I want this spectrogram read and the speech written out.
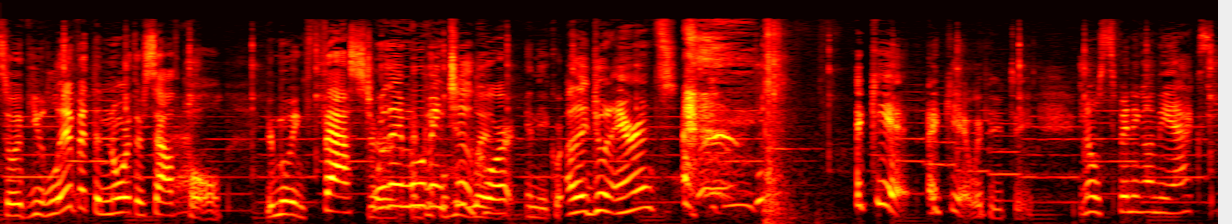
So if you live at the North or South Pole, you're moving faster. Where are they moving people who to, live Court? In the equa- Are they doing errands? I can't. I can't with you, T. No spinning on the axis.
